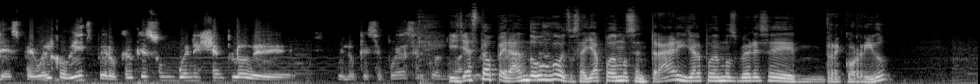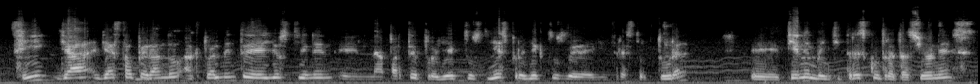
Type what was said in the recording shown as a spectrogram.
les pegó el COVID, pero creo que es un buen ejemplo de, de lo que se puede hacer cuando... ¿Y ya está operando, Hugo? O sea, ya podemos entrar y ya podemos ver ese recorrido. Sí, ya, ya está operando. Actualmente ellos tienen en la parte de proyectos 10 proyectos de infraestructura, eh, tienen 23 contrataciones,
